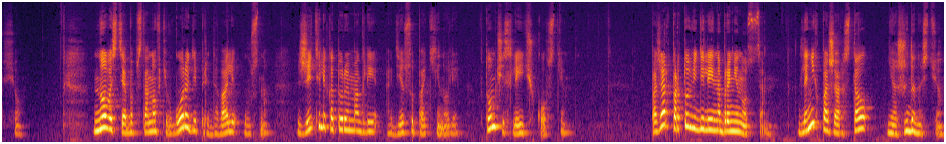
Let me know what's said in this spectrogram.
Все. Новости об обстановке в городе передавали устно – Жители, которые могли, Одессу покинули, в том числе и Чуковский. Пожар в порту видели и на броненосце. Для них пожар стал неожиданностью.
